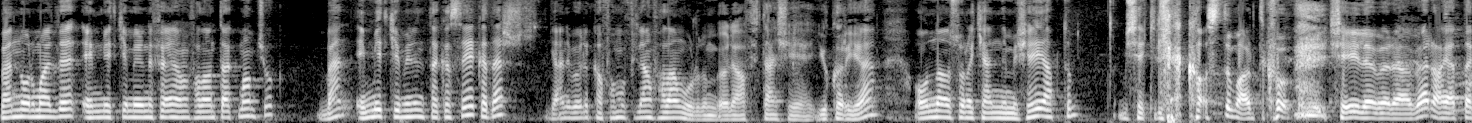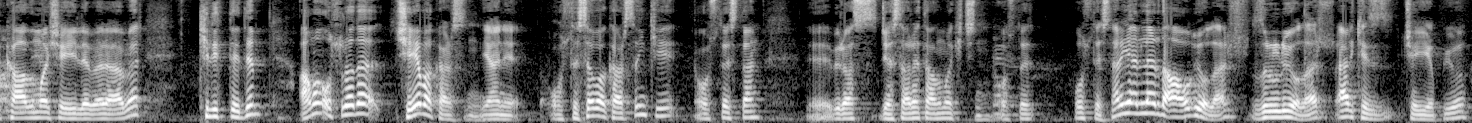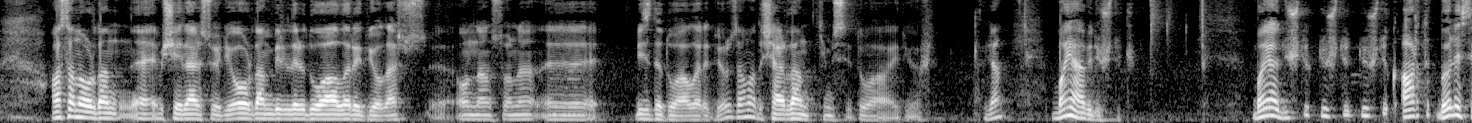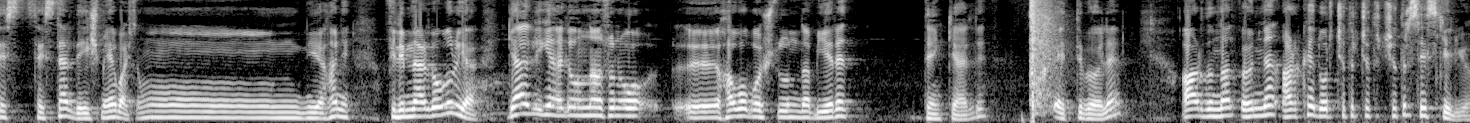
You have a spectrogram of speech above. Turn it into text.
Ben normalde emniyet kemerini falan falan takmam çok. Ben emniyet kemerini takasaya kadar yani böyle kafamı falan falan vurdum böyle hafiften şeye yukarıya. Ondan sonra kendimi şey yaptım. Bir şekilde kastım artık o şeyle beraber hayatta kalma şeyiyle beraber kilitledim. Ama o sırada şeye bakarsın yani hostese bakarsın ki hostesten e, biraz cesaret almak için hostes, hostesler yerlerde ağlıyorlar, zırlıyorlar. Herkes şey yapıyor. Hasan oradan e, bir şeyler söylüyor. Oradan birileri dualar ediyorlar. E, Ondan sonra e, biz de dualar ediyoruz ama dışarıdan kimisi dua ediyor filan. Bayağı bir düştük. Bayağı düştük düştük düştük artık böyle ses, sesler değişmeye başladı Hmm diye hani filmlerde olur ya geldi geldi ondan sonra o e, hava boşluğunda bir yere denk geldi tık etti böyle ardından önden arkaya doğru çatır çatır çatır ses geliyor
